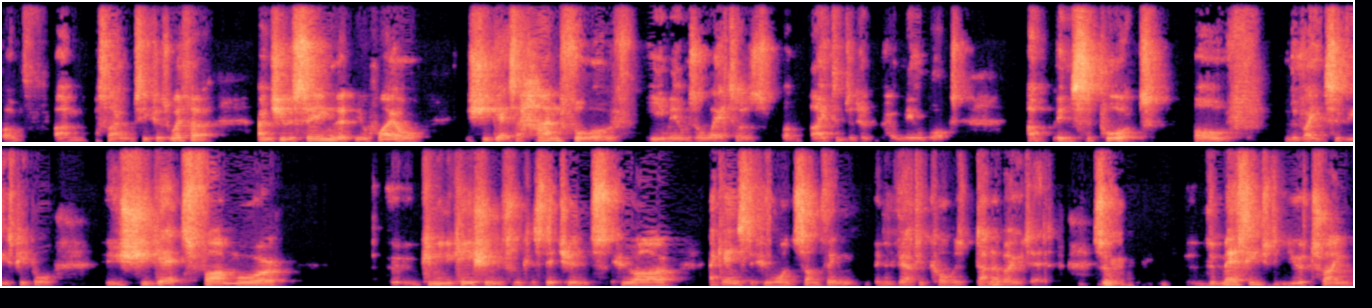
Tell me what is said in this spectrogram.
of um, asylum seekers with her. And she was saying that you know, while she gets a handful of emails or letters or items in her, her mailbox uh, in support of the rights of these people, she gets far more uh, communication from constituents who are against it, who want something, in inverted commas, done about it. So mm-hmm the message that you're trying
